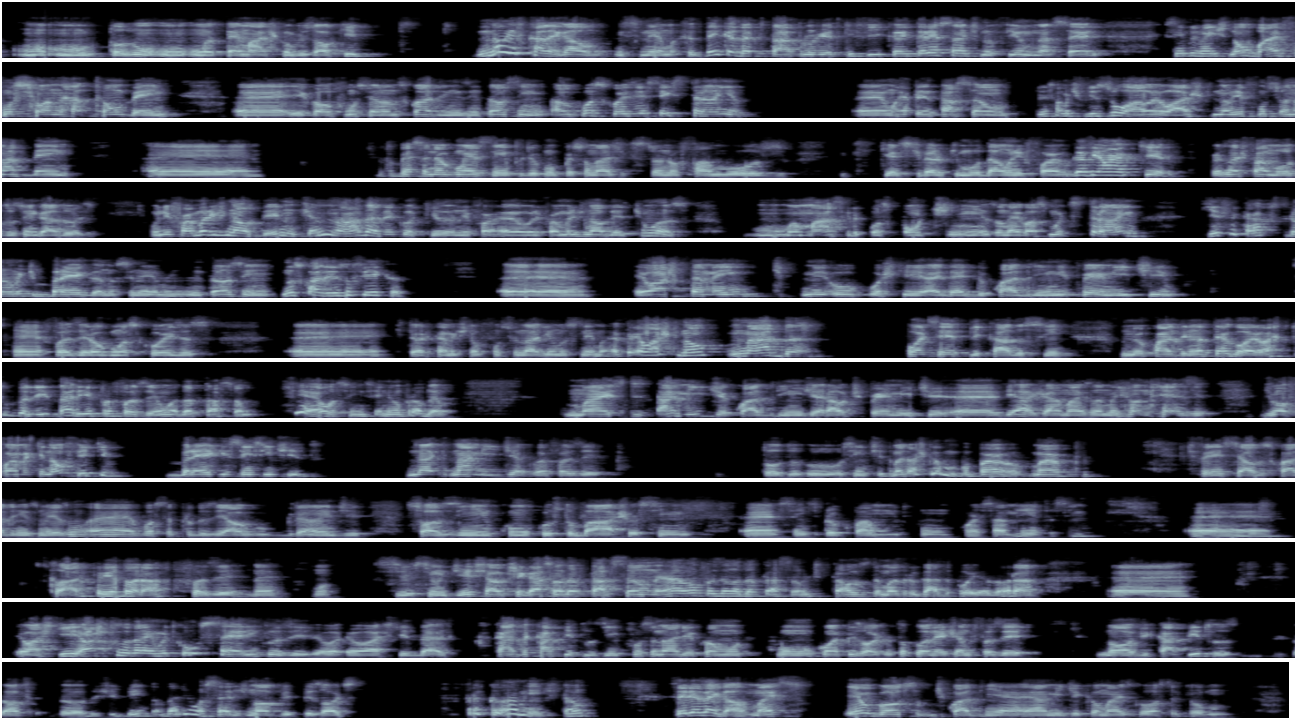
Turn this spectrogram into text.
um, um, todo um, uma temática, um visual que não ia ficar legal em cinema. Você tem que adaptar para um jeito que fica interessante no filme, na série. Simplesmente não vai funcionar tão bem é, igual funciona nos quadrinhos. Então, assim, algumas coisas iam ser estranhas. É, uma representação, principalmente visual, eu acho que não ia funcionar bem. É, eu tô pensando em algum exemplo de algum personagem que se tornou famoso, que eles tiveram que mudar o uniforme. O Gavião Arqueiro, personagem famoso dos Vingadores. O uniforme original dele não tinha nada a ver com aquilo. O uniforme, é, o uniforme original dele tinha umas, uma máscara com as pontinhas, um negócio muito estranho, que ia ficar extremamente brega no cinema. Então, assim, nos quadrinhos não fica. É, eu acho também, tipo, eu, acho que a ideia do quadrinho me permite é, fazer algumas coisas é, que teoricamente não funcionariam no cinema. É, eu acho que não, nada pode ser explicado assim no meu quadrinho até agora. Eu acho que tudo ali daria para fazer uma adaptação fiel, assim, sem nenhum problema. Mas a mídia quadrinho em geral te permite é, viajar mais na maionese de uma forma que não fique bregue sem sentido. Na, na mídia vai fazer todo o sentido. Mas eu acho que o maior, diferencial dos quadrinhos mesmo é você produzir algo grande, sozinho, com um custo baixo, assim, é, sem se preocupar muito com, com orçamento, assim. É, claro que eu ia adorar fazer, né? Se, se um dia chegasse uma adaptação, né? Ah, vamos fazer uma adaptação de Causos da Madrugada, pô, eu ia adorar. É, eu acho que eu acho que funcionaria muito como série, inclusive. Eu, eu acho que da, cada capítulozinho funcionaria como com, com episódio. Eu estou planejando fazer nove capítulos do, do gibi, então daria uma série de nove episódios tranquilamente. Então, seria legal, mas eu gosto de quadrinho, é a mídia que eu mais gosto, que eu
